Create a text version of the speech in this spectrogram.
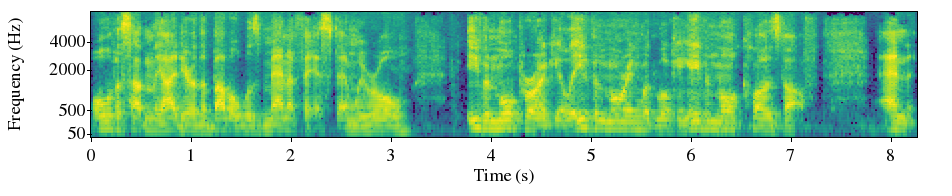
All of a sudden, the idea of the bubble was manifest, and we were all even more parochial, even more inward looking, even more closed off. And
